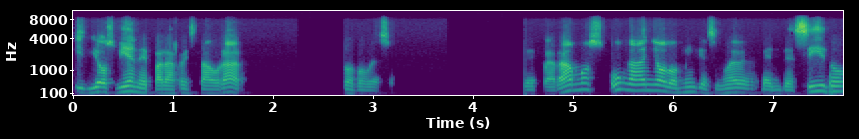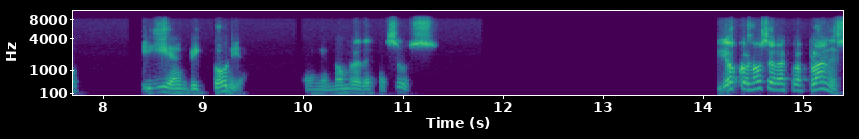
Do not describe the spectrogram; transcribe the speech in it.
Y Dios viene para restaurar todo eso. Declaramos un año 2019 bendecido y en victoria en el nombre de Jesús. Dios conoce nuestros planes.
